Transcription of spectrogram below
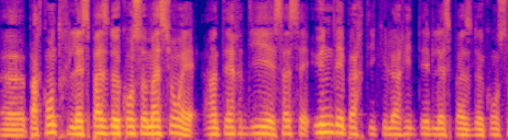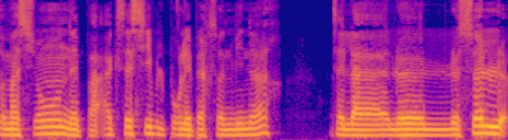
Euh, par contre, l'espace de consommation est interdit et ça, c'est une des particularités de l'espace de consommation, n'est pas accessible pour les personnes mineures. C'est la, le, seule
